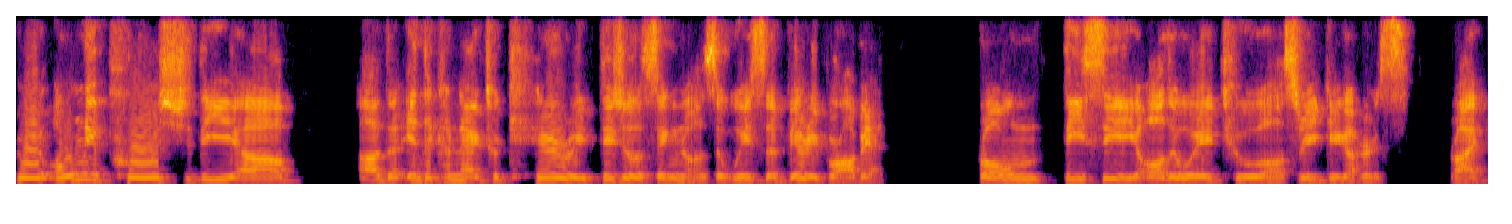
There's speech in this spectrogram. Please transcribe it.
We only push the uh, uh, the interconnect to carry digital signals with a very broadband from DC all the way to uh, three gigahertz, right?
